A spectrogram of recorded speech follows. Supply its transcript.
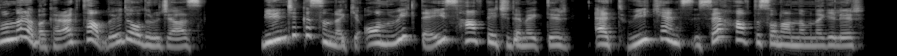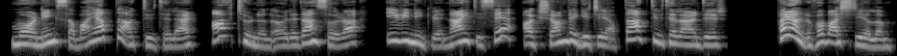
Bunlara bakarak tabloyu dolduracağız. Birinci kısımdaki on weekdays hafta içi demektir. At weekends ise hafta sonu anlamına gelir. Morning sabah yaptığı aktiviteler, afternoon öğleden sonra, evening ve night ise akşam ve gece yaptığı aktivitelerdir. Paragrafa başlayalım.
